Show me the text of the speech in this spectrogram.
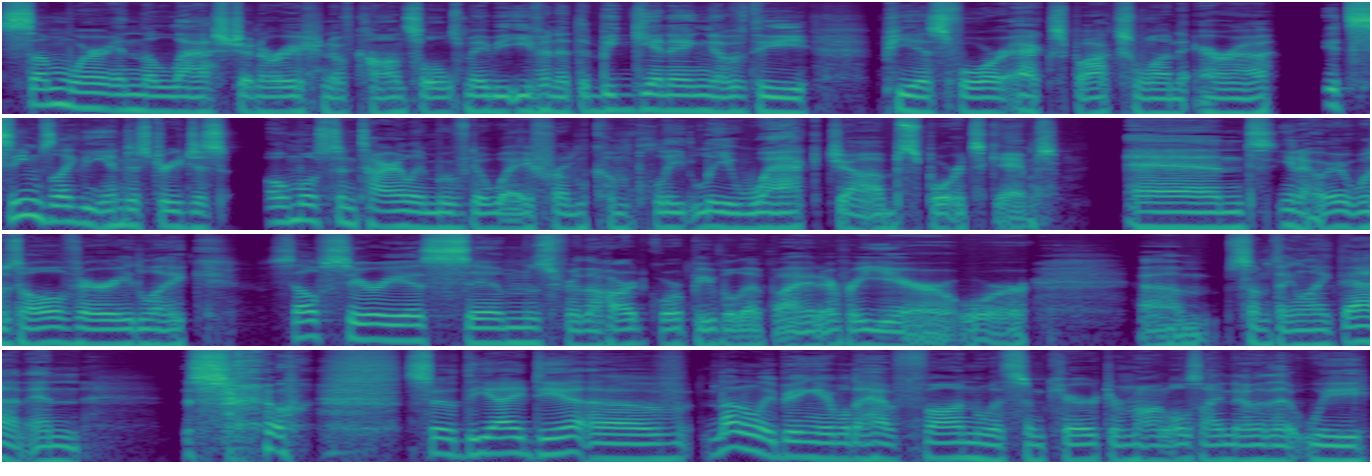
somewhere in the last generation of consoles, maybe even at the beginning of the PS4, Xbox One era, it seems like the industry just almost entirely moved away from completely whack job sports games. And, you know, it was all very like self-serious sims for the hardcore people that buy it every year or um, something like that. And so, so the idea of not only being able to have fun with some character models, I know that we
